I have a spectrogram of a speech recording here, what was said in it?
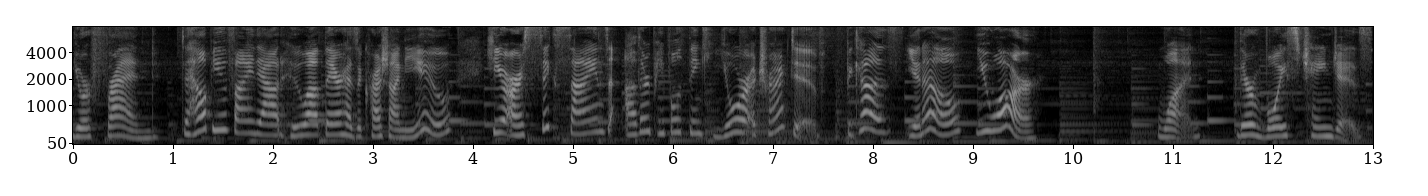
your friend. To help you find out who out there has a crush on you, here are 6 signs other people think you're attractive. Because, you know, you are. 1. Their voice changes.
